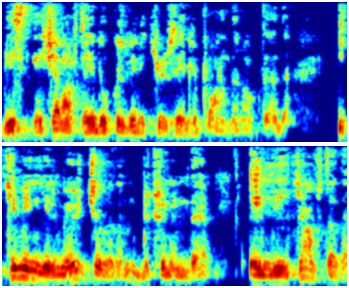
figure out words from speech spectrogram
BIST geçen haftayı 9250 puanda noktaladı. 2023 yılının bütününde 52 haftada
